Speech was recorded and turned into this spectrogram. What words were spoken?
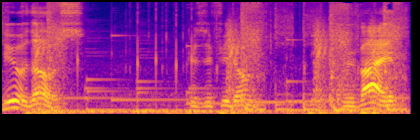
Two of those. Because if you don't revive,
